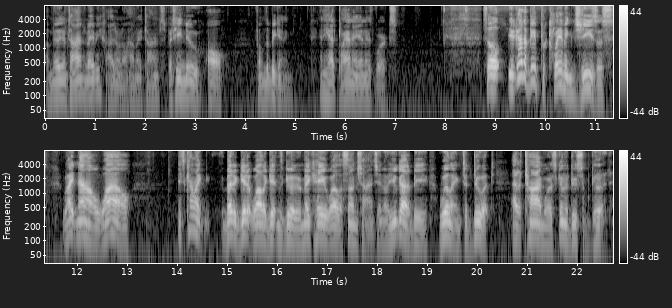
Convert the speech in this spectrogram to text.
a million times, maybe. I don't know how many times, but He knew all from the beginning, and He had plan A in His works. So you got to be proclaiming Jesus right now while it's kind of like better get it while the getting's good or make hay while the sun shines. You know, you got to be willing to do it at a time where it's going to do some good.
